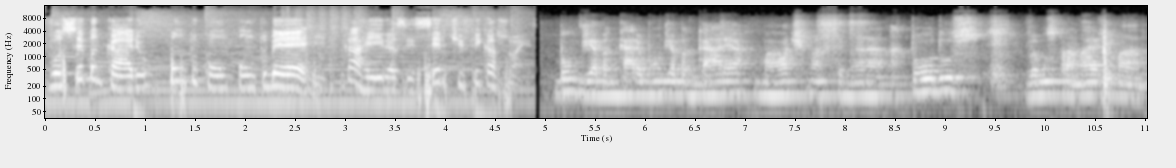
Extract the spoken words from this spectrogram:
vocêbancário.com.br, carreiras e certificações. Bom dia bancário, bom dia bancária, uma ótima semana a todos. Vamos para mais uma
